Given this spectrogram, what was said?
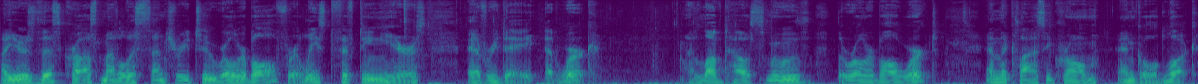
I used this Cross Medalist Century 2 rollerball for at least 15 years every day at work. I loved how smooth the rollerball worked and the classy chrome and gold look.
